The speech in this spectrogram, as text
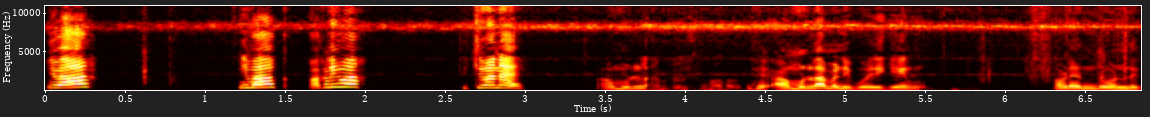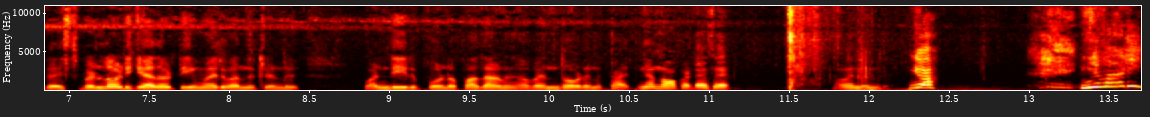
നീ വാ. നീ വാ മക്കളി വാ. കിച്ചുമോനെ ആ മുള്ള ആ മുള്ളാൻ വേണ്ടി പോയിരിക്കുകയാണ്. അവിടെ എന്തോ ഉണ്ട് കഴിച്ച് വെള്ളം അടിക്കാൻ ടീമുകാർ വന്നിട്ടുണ്ട്. വണ്ടി ഇരിപ്പുണ്ട്. അപ്പോൾ അതാണ് അവൻ എന്തോ അവിടെ ഞാൻ നോക്കട്ടെ സേ അവൻ നീ വാ. നീ വാടി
